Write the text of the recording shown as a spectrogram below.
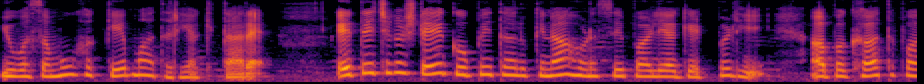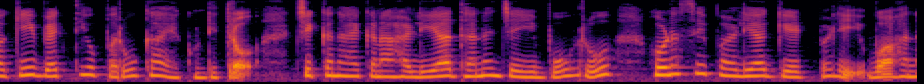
ಯುವ ಸಮೂಹಕ್ಕೆ ಮಾದರಿಯಾಗಿದ್ದಾರೆ. ಇತ್ತೀಚೆಗಷ್ಟೇ ಗುಬ್ಬಿ ತಾಲೂಕಿನ ಹುಣಸೆಪಾಳ್ಯ ಗೇಟ್ ಬಳಿ ಅಪಘಾತವಾಗಿ ವ್ಯಕ್ತಿಯೊಬ್ಬರು ಗಾಯಗೊಂಡಿದ್ರು. ಚಿಕ್ಕನಾಯಕನಹಳ್ಳಿಯ ಧನಂಜಯಿ ಎಂಬುವರು ಹುಣಸೆಪಾಳ್ಯ ಗೇಟ್ ಬಳಿ ವಾಹನ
